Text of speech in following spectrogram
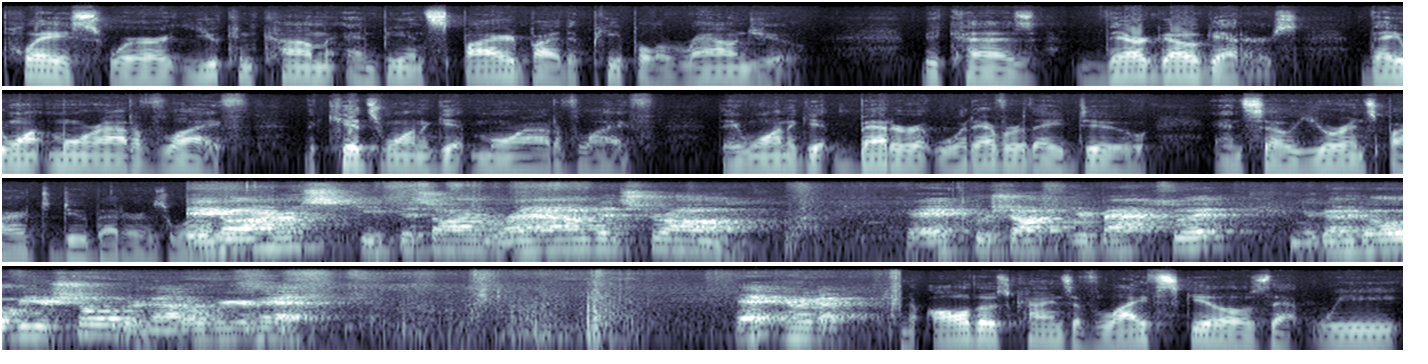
place where you can come and be inspired by the people around you because they're go-getters. They want more out of life. The kids want to get more out of life. They want to get better at whatever they do. And so you're inspired to do better as well. Big arms, keep this arm round and strong. Okay, push off with your back foot, and you're going to go over your shoulder, not over your head. Okay, here we go. And all those kinds of life skills that we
